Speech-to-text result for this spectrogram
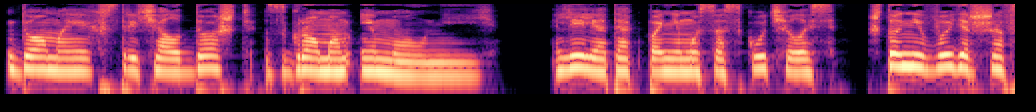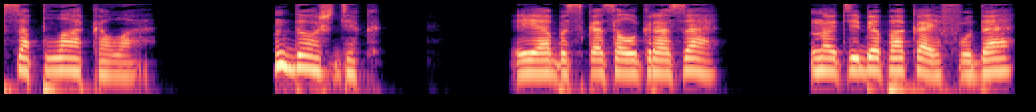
Дома их встречал дождь с громом и молнией. Лиля так по нему соскучилась, что, не выдержав, заплакала. «Дождик, я бы сказал гроза, но тебе по кайфу, да?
